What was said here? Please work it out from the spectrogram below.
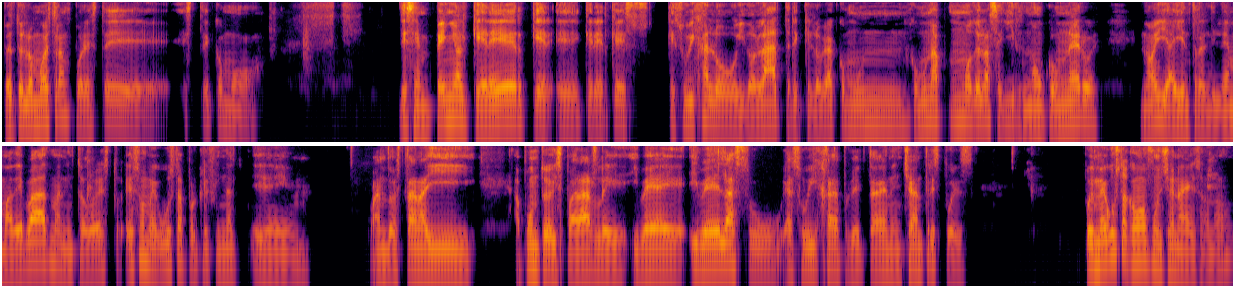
pero te lo muestran por este, este como desempeño al querer, eh, querer que, que, su hija lo idolatre, que lo vea como un, como un modelo a seguir, no como un héroe, ¿no? Y ahí entra el dilema de Batman y todo esto. Eso me gusta porque al final eh, cuando están ahí a punto de dispararle y ve, y ve a, su, a su hija proyectada en Enchantress, pues, pues me gusta cómo funciona eso, ¿no?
